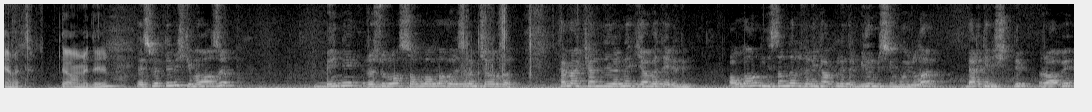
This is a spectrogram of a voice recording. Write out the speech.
Evet. Devam edelim. Esved demiş ki Muaz'ı beni Resulullah sallallahu aleyhi ve sellem çağırdı. Hemen kendilerine icabet eyledim. Allah'ın insanlar üzerindeki hakkı nedir bilir misin buyurdular. Derken işittim. Ravi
